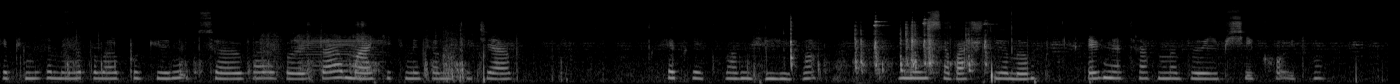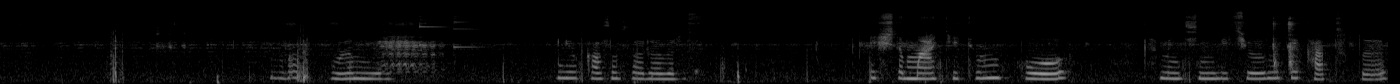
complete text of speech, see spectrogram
Hepinize merhabalar. Bugün Survivor'da marketimi tanıtacağım. Hep reklam geliyor. Neyse başlayalım. Evin etrafına böyle bir şey koydum. Bak vuramıyorum. Yok kalsın sonra alırız. İşte marketim bu. Hemen içini geçiyorum. Bir katlı.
